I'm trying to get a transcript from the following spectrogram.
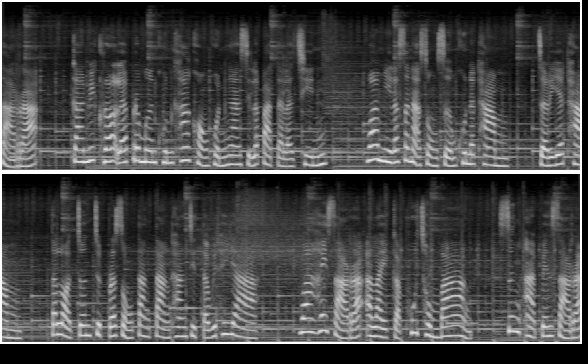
สาระ การวิเคราะห์และประเมินคุณค่าของผลงานศิลปะแต่ละชิ้น ว่ามีลักษณะส่งเสริมคุณธรรม จริยธรรม ตลอดจนจุดประสงค์ต่างๆ ทางจิตวิทยา ว่าให้สาระอะไรกับผู้ชมบ้าง ซึ่งอาจเป็นสาระ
